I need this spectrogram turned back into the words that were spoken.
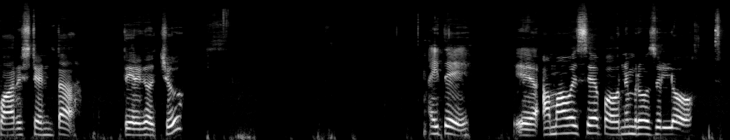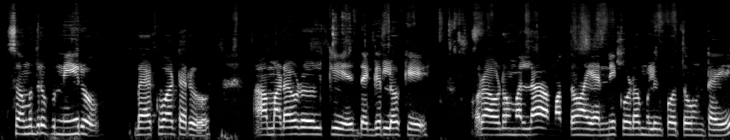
ఫారెస్ట్ అంతా తిరగచ్చు. అయితే అమావాస్య పౌర్ణమి రోజుల్లో సముద్రపు నీరు బ్యాక్ వాటరు ఆ మడవడులకి దగ్గరలోకి రావడం వల్ల మొత్తం అవన్నీ కూడా మునిగిపోతూ ఉంటాయి.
